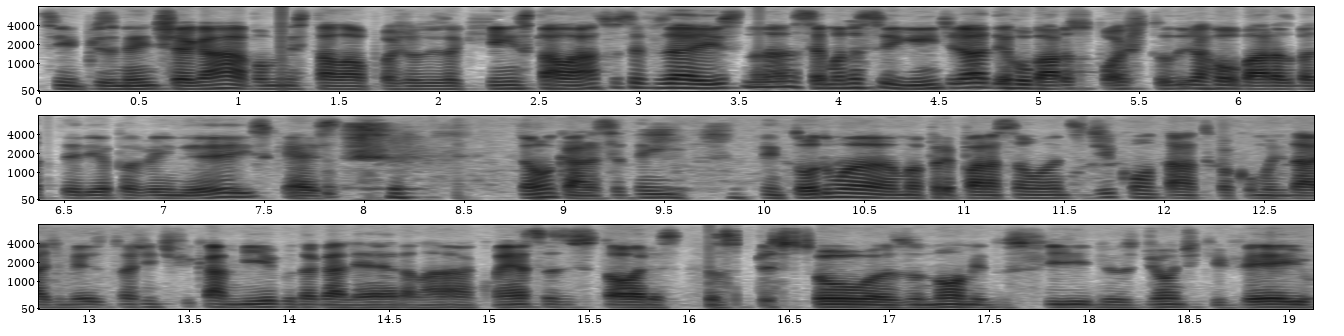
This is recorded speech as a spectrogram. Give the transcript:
simplesmente chegar, ah, vamos instalar o poste de luz aqui e instalar. Se você fizer isso, na semana seguinte já derrubaram os postes tudo, já roubaram as baterias para vender e esquece. Então, cara, você tem, tem toda uma, uma preparação antes de contato com a comunidade mesmo. Então a gente fica amigo da galera lá, conhece as histórias das pessoas, o nome dos filhos, de onde que veio.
